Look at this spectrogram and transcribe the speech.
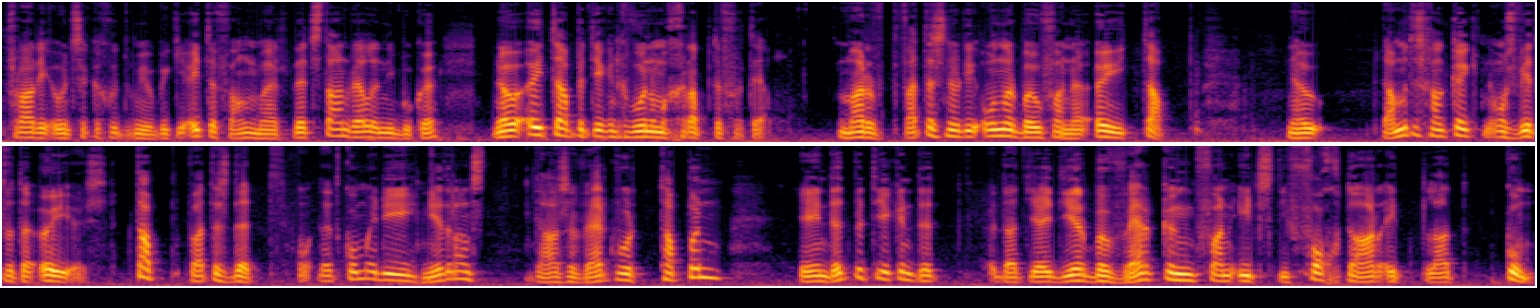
vra die ouens sulke goed om jou 'n bietjie uit te vang, maar dit staan wel in die boeke. Nou 'n ui tap beteken gewoon om 'n grap te vertel. Maar wat is nou die onderbou van 'n ui tap? Nou dan moet ons gaan kyk, ons weet wat 'n ui is tap, wat is dit? Dit kom uit die Nederlands, daar's 'n werkwoord tappen en dit beteken dit dat jy deur bewerking van iets die vog daaruit laat kom.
